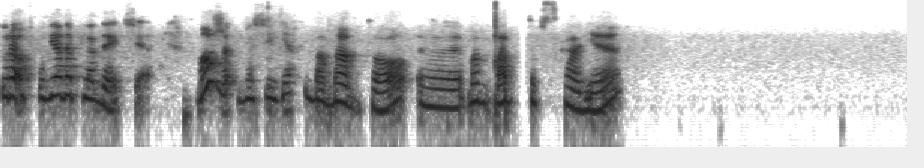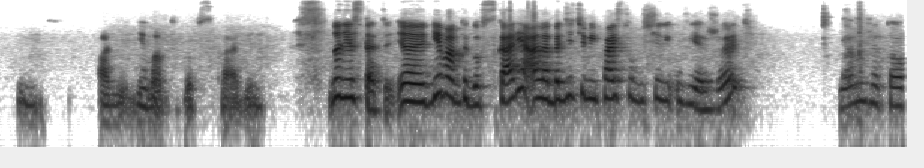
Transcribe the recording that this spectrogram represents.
które odpowiada planecie. Może, właśnie ja chyba mam to, mam, mam to w skanie. A nie, nie mam tego w skanie. No niestety, e, nie mam tego w skanie, ale będziecie mi Państwo musieli uwierzyć. Ja może to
